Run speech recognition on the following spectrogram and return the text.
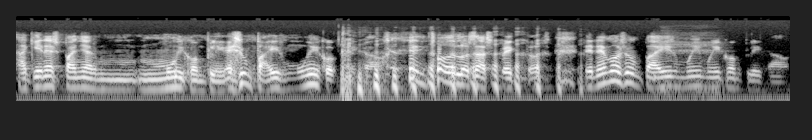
Aquí en España es muy complicado, es un país muy complicado en todos los aspectos. Tenemos un país muy, muy complicado.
